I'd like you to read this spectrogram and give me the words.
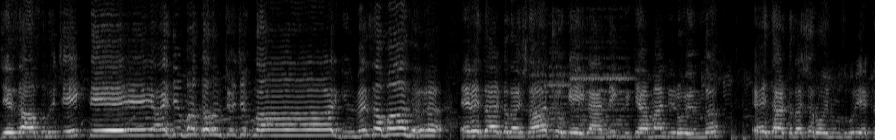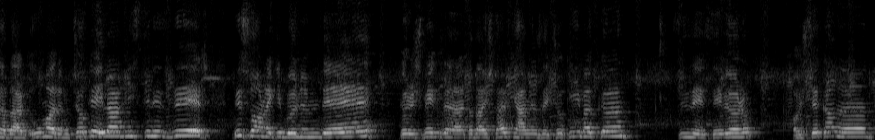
cezasını çekti. Haydi bakalım çocuklar. Gülme zamanı. Evet arkadaşlar çok eğlendik. Mükemmel bir oyundu. Evet arkadaşlar oyunumuz buraya kadardı. Umarım çok eğlenmişsinizdir. Bir sonraki bölümde görüşmek üzere arkadaşlar. Kendinize çok iyi bakın. Şimdi seviyorum. Hoşçakalın.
